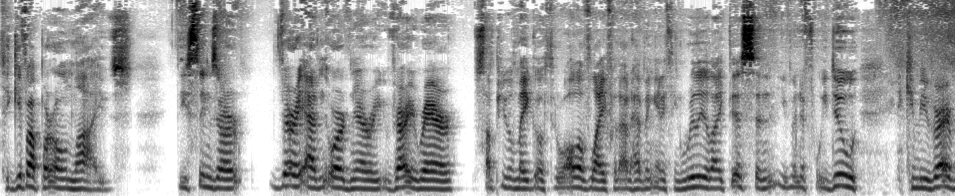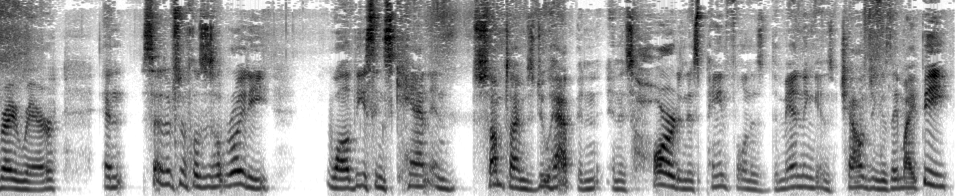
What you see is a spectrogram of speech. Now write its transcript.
to give up our own lives. These things are very out of the ordinary, very rare. Some people may go through all of life without having anything really like this, and even if we do, it can be very, very rare. And while these things can and sometimes do happen, and as hard and as painful and as demanding and as challenging as they might be,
